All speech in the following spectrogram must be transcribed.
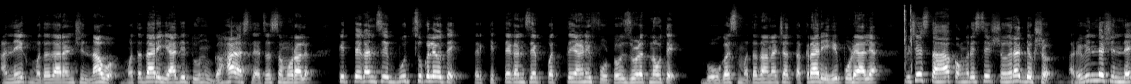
अनेक मतदारांची नावं मतदार यादीतून गहाळ असल्याचं समोर आलं. कित्येकांचे बूथ चुकले होते तर कित्येकांचे पत्ते आणि फोटो जुळत नव्हते. बोगस मतदानाच्या तक्रारीही पुढे आल्या. विशेषतः काँग्रेसचे शहराध्यक्ष अरविंद शिंदे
